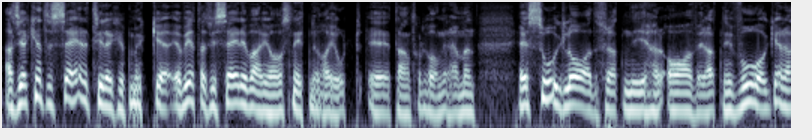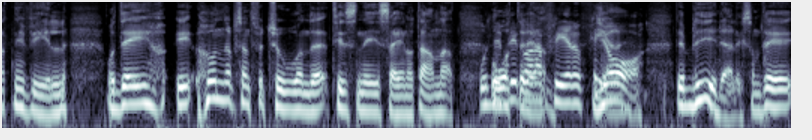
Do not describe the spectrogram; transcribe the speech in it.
alltså jag kan inte säga det tillräckligt mycket. Jag vet att vi säger det i varje avsnitt nu har gjort eh, ett antal gånger här men jag är så glad för att ni hör av er, att ni vågar, att ni vill och det är i 100% förtroende tills ni säger något annat. Och det blir bara Återigen. fler och fler. Ja, det blir det liksom. Det,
